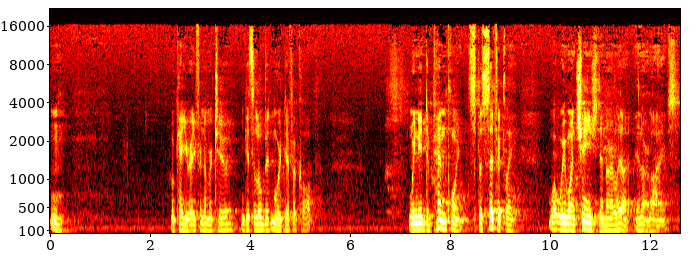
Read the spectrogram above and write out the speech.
Hmm. Okay, you ready for number two? It gets a little bit more difficult. We need to pinpoint specifically what we want changed in our, in our lives.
